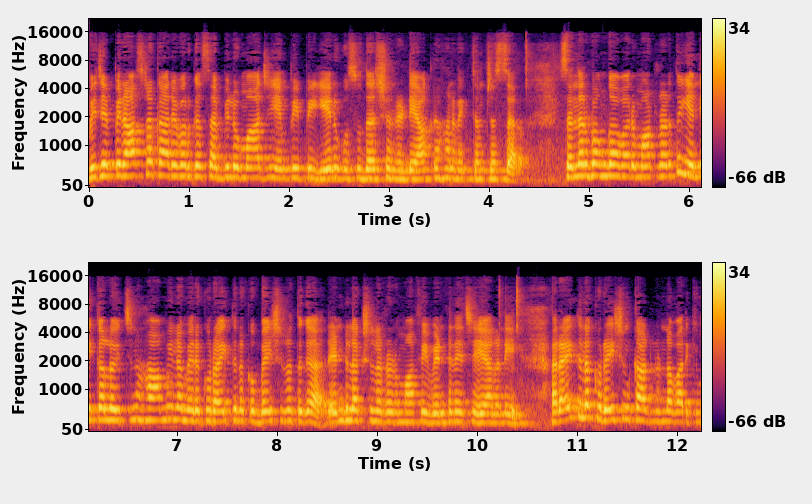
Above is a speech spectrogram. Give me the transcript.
బీజేపీ రాష్ట్ర కార్యవర్గ సభ్యులు మాజీ ఎంపీపీ ఏనుగు సుదర్శన్ రెడ్డి ఆగ్రహాన్ని వ్యక్తం చేశారు. సందర్భంగా వారు మాట్లాడుతూ ఎన్నికల్లో ఇచ్చిన హామీల మేరకు రైతులకు బేషరతుగా రెండు లక్షల రుణమాఫీ వెంటనే చేయాలని రైతులకు రేషన్ కార్డులున్న వారికి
